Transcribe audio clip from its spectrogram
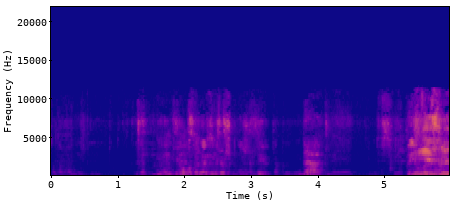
Тогда понятнее. Я, Ну, я биолог, я зверюшек не жалею, так и да, То есть. Есть ли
